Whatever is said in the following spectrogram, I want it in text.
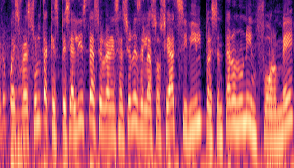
Bueno, pues resulta que especialistas y organizaciones de la sociedad civil presentaron un informe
